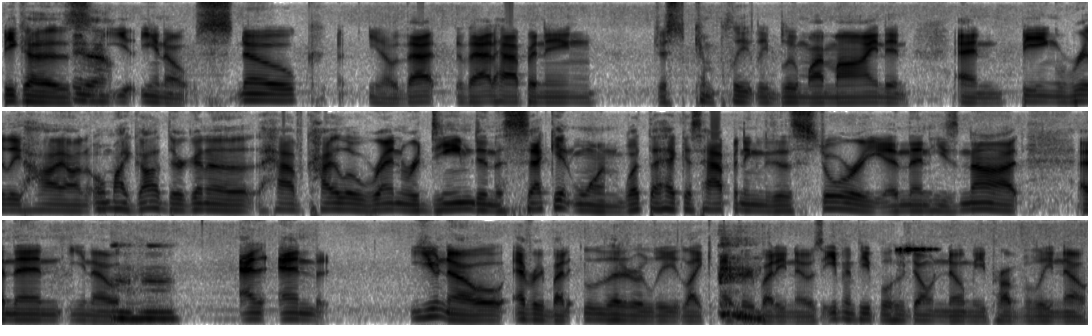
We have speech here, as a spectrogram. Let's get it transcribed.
Because Yeah. y- you know Snoke, you know that that happening just completely blew my mind. And and being really high on oh my god they're gonna have Kylo Ren redeemed in the second one. What the heck is happening to this story? And then he's not. And then you know Mm-hmm. and and you know everybody literally like everybody knows. Even people who don't know me probably know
